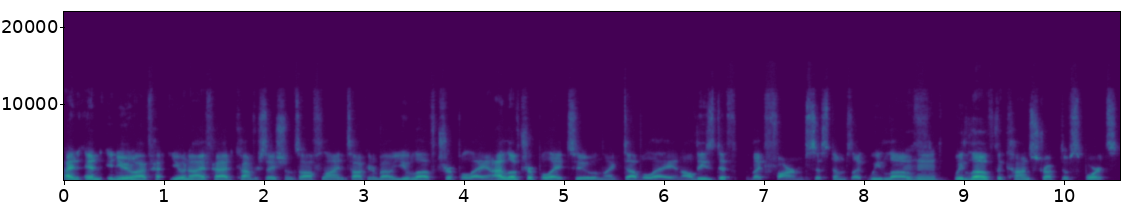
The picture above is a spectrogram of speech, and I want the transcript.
I, and, and you know, I've had, you and I have had conversations offline talking about you love AAA and I love AAA too, and like Double A and all these different like farm systems. Like we love, Mhm. we love the construct of sports,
